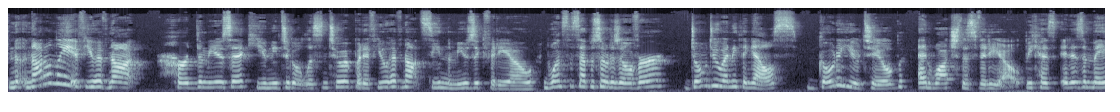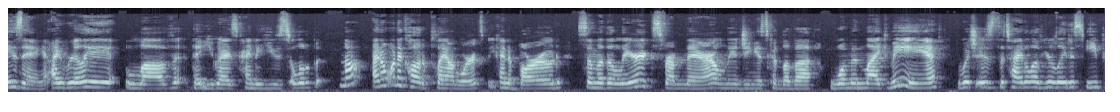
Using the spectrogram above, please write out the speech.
n- not only if you have not heard the music, you need to go listen to it, but if you have not seen the music video, once this episode is over, don't do anything else. Go to YouTube and watch this video because it is amazing. I really love that you guys kind of used a little bit, not, I don't want to call it a play on words, but you kind of borrowed some of the lyrics from there. Only a genius could love a woman like me, which is the title of your latest EP,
